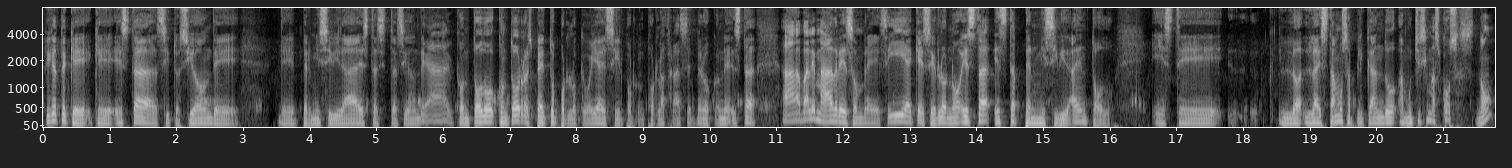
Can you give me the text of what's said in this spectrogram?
Fíjate que, que esta situación de, de permisividad, esta situación de, ah, con todo, con todo respeto por lo que voy a decir, por, por la frase, pero con esta, ah, vale madres, hombre, sí, hay que decirlo, no, esta, esta permisividad en todo, este, la, la estamos aplicando a muchísimas cosas, ¿no?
